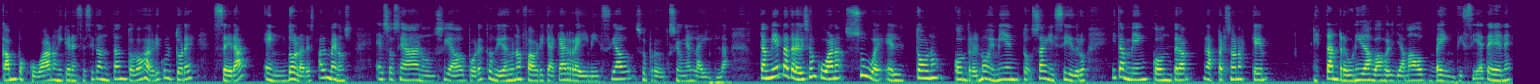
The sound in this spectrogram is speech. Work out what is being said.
campos cubanos y que necesitan tanto los agricultores será en dólares. Al menos eso se ha anunciado por estos días de una fábrica que ha reiniciado su producción en la isla. También la televisión cubana sube el tono contra el movimiento San Isidro y también contra las personas que están reunidas bajo el llamado 27N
